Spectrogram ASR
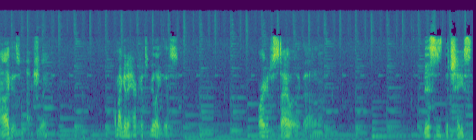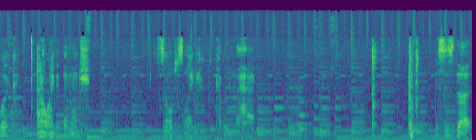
I like this one, actually. I might get a haircut to be like this. Or I could just style it like that, I don't know. This is the chase look. I don't like it that much. So I'll just like covered with a hat. This is the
